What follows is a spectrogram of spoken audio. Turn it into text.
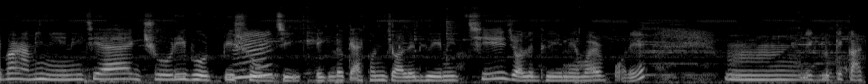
এবার আমি নিয়ে নিয়েছি এক ঝুড়ি ভর্তি সবজি। এগুলোকে এখন জলে ধুয়ে নিচ্ছি। জলে ধুয়ে নেওয়ার পরে এগুলোকে কাট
